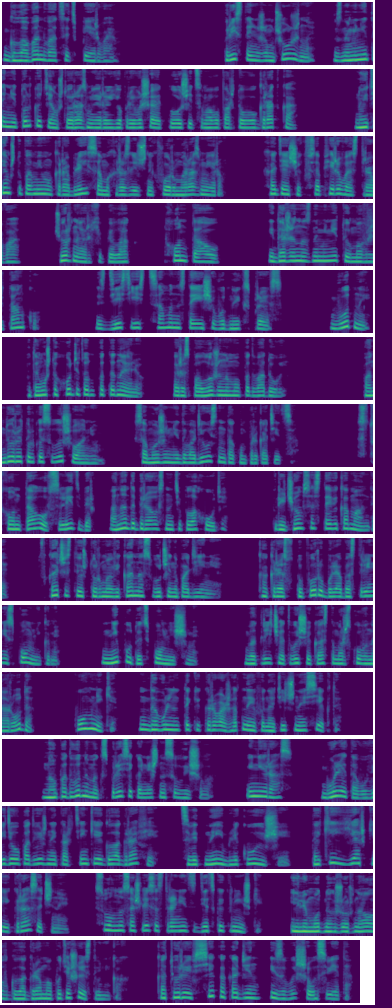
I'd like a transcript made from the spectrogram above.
Глава 21. Пристань «Жемчужины» знаменита не только тем, что размеры ее превышают площадь самого портового городка, но и тем, что помимо кораблей самых различных форм и размеров, ходящих в Сапфировые острова, Черный архипелаг, Тхонтау и даже на знаменитую Мавританку, здесь есть самый настоящий водный экспресс. Водный, потому что ходит он по тоннелю, расположенному под водой. Пандора только слышала о нем. Самой же не доводилось на таком прокатиться. С Тхонтау в Слицберг она добиралась на теплоходе, причем в составе команды, в качестве штурмовика на случай нападения. Как раз в ту пору были обострения с помниками. Не путать с помнящими. В отличие от высшей касты морского народа, помники – довольно-таки кровожадная и фанатичная секта. Но о подводном экспрессе, конечно, слышала. И не раз. Более того, видела подвижные картинки и голографии, цветные, бликующие, такие яркие и красочные, словно сошли со страниц детской книжки или модных журналов голограмм о путешественниках, которые все как один из высшего света.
